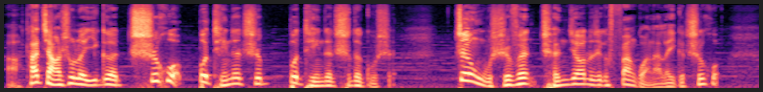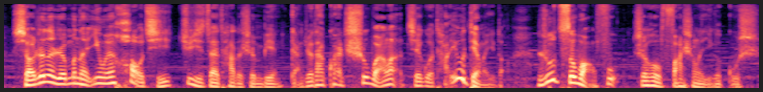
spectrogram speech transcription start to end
啊，他讲述了一个吃货不停的吃不停的吃的故事。正午时分，城郊的这个饭馆来了一个吃货。小镇的人们呢，因为好奇聚集在他的身边，感觉他快吃完了，结果他又点了一道，如此往复之后，发生了一个故事，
